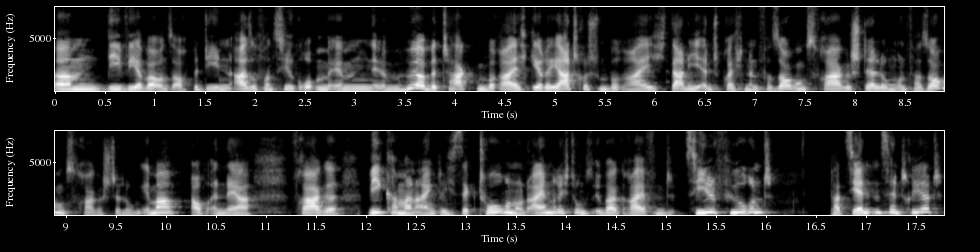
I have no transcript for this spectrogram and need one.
ähm, die wir bei uns auch bedienen, also von Zielgruppen im, im höher betagten Bereich, geriatrischen Bereich, da die entsprechenden Versorgungsfragestellungen und Versorgungsfragestellungen immer auch in der Frage, wie kann man eigentlich sektoren- und einrichtungsübergreifend zielführend patientenzentriert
